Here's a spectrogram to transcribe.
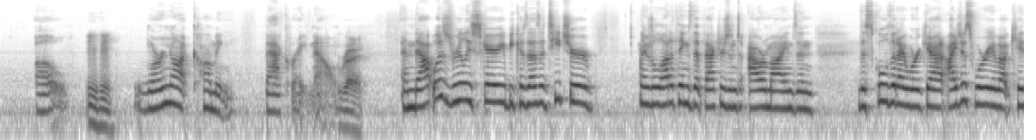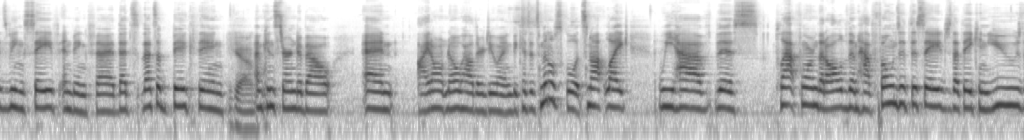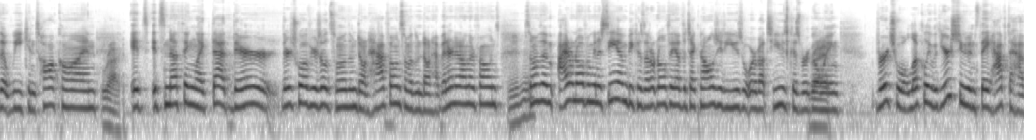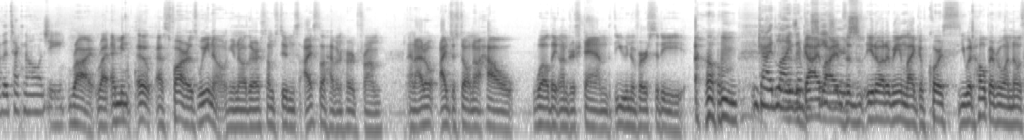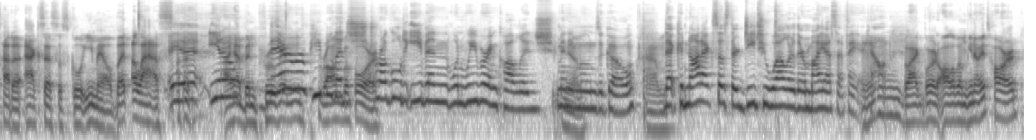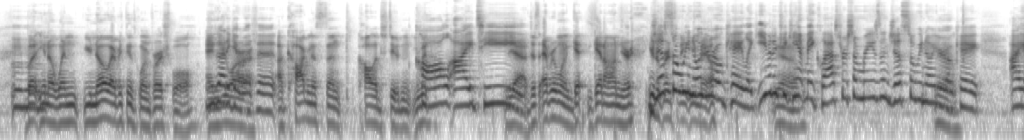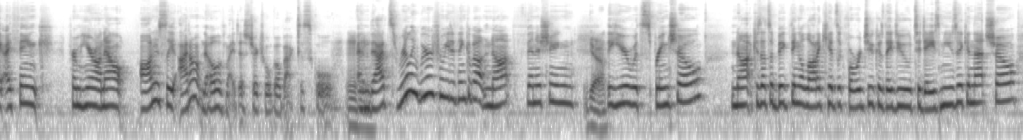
oh, mm-hmm. we're not coming back right now. Right. And that was really scary because as a teacher, there's a lot of things that factors into our minds and the school that I work at, I just worry about kids being safe and being fed. That's that's a big thing. Yeah. I'm concerned about and I don't know how they're doing because it's middle school. It's not like we have this platform that all of them have phones at this age that they can use that we can talk on. Right. It's it's nothing like that. They're they're 12 years old. Some of them don't have phones. Some of them don't have internet on their phones. Mm-hmm. Some of them I don't know if I'm going to see them because I don't know if they have the technology to use what we're about to use because we're Right. going virtual. Luckily with your students, they have to have the technology. Right, right. I mean, oh, as far as we know, you know, there are some students I still haven't heard from, and I don't. I just don't know how well they understand the university um, Guidelines and guidelines, procedures. and you know what I mean. Like, of course, you would hope everyone knows how to access a school email, but alas, Yeah, you know, I have been proven there were people that before. struggled even when we were in college many Yeah. moons ago Um, that could not access their D2L or their MySFA account. Mhm, Blackboard, all of them. You know, it's hard, but you know when you know everything's going virtual and gotta get are with it. a cognizant college student, you would- Call IT. yeah, just everyone get get on your just so we know email. you're okay. Like even if you can't make class for some reason, just so we know you're Yeah. okay. I I think from here on out, honestly, I don't know if my district will go back to school, Mm-hmm. and that's really weird for me to think about not finishing Yeah. the year with spring show. Not because that's a big thing a lot of kids look forward to because they do today's music in that show.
